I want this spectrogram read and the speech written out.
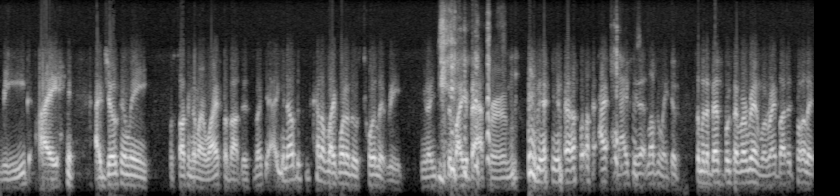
read. I I jokingly was talking to my wife about this. Like, yeah, you know, this is kind of like one of those toilet reads. You know, you put it by your bathroom. you know, I, I say that lovingly because some of the best books I've ever read were right by the toilet.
